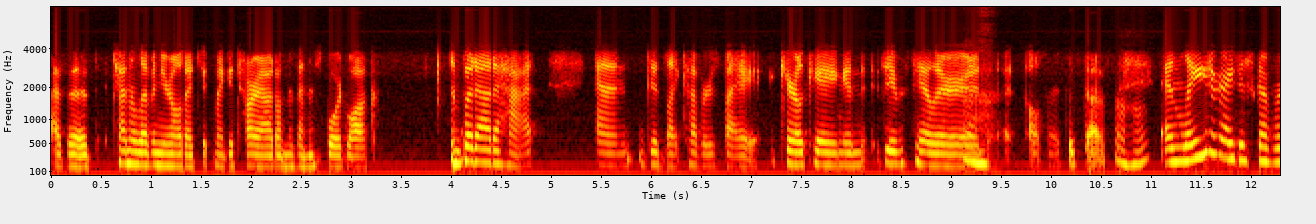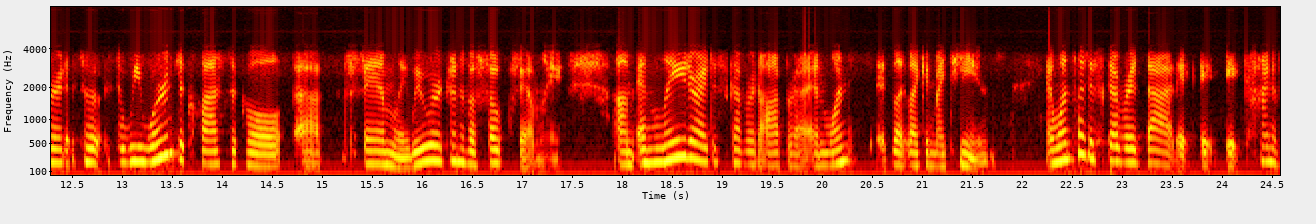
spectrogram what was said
as a 10, 11 year old, I took my guitar out on the Venice boardwalk and put out a hat and did like covers by Carole King and James Taylor and all sorts of stuff. Uh-huh. And later I discovered so so we weren't a classical uh, family. We were kind of a folk family. Um, and later I discovered opera and once like, like in my teens. And once I discovered that, it, it, it kind of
